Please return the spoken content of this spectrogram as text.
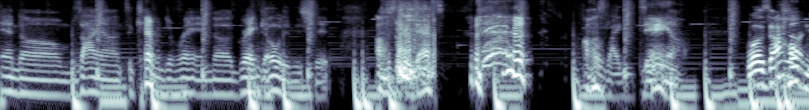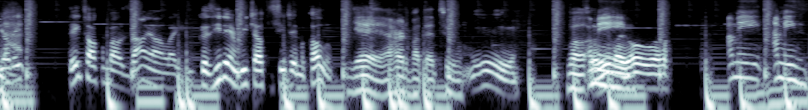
and um Zion to Kevin Durant and uh Greg Oden and shit. I was like, that's I was like, damn. Well, Zion, hope yo, not. they they talking about Zion like because he didn't reach out to CJ McCollum. Yeah, I heard about that too. Yeah. Well, So I mean, like, oh, uh, I mean, I mean,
